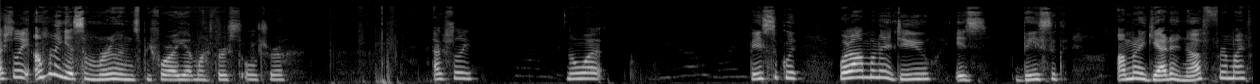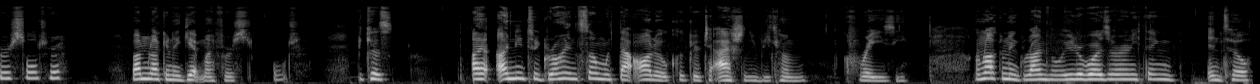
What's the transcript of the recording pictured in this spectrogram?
Actually, I'm gonna get some runes before I get my first ultra. Actually, you know what? Basically, what I'm gonna do is basically I'm gonna get enough for my first ultra, but I'm not gonna get my first ultra because I I need to grind some with that auto clicker to actually become crazy. I'm not gonna grind the leaderboards or anything until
